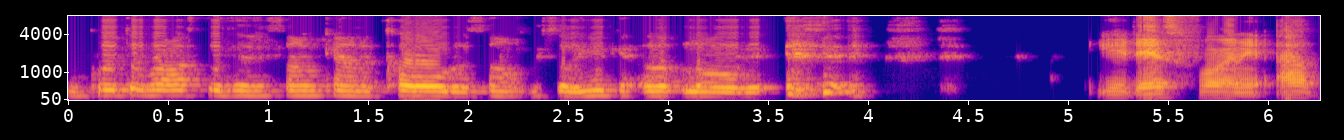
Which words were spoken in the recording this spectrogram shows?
and put the rosters in some kind of code or something so you can upload it. yeah, that's funny. I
